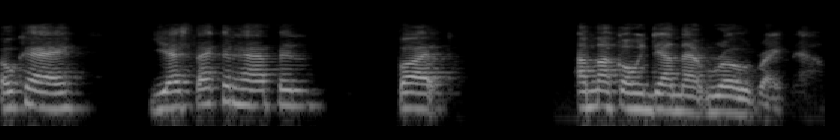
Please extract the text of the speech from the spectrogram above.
okay, yes, that could happen, but I'm not going down that road right now.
